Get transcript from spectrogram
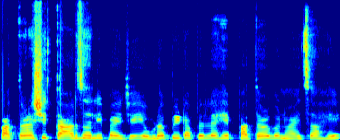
पातळ अशी तार झाली पाहिजे. एवढं पीठ आपल्याला हे पातळ बनवायचं आहे.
